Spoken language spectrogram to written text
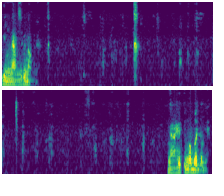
อิ่มน้ำเลยพี่น้องเนี่ยหนาคือกินมาเบิร์ดแล้วเนี่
